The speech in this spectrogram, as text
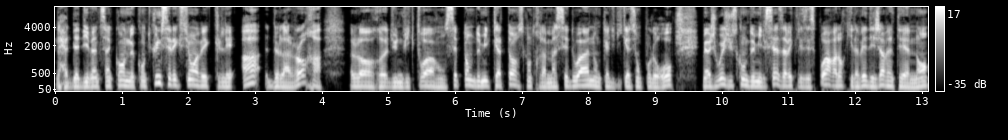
Le Haddadi, 25 ans, ne compte qu'une sélection avec les A de la Roja lors d'une victoire en septembre 2014 contre la Macédoine en qualification pour l'Euro, mais a joué jusqu'en 2016 avec les Espoirs alors qu'il avait déjà 21 ans.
